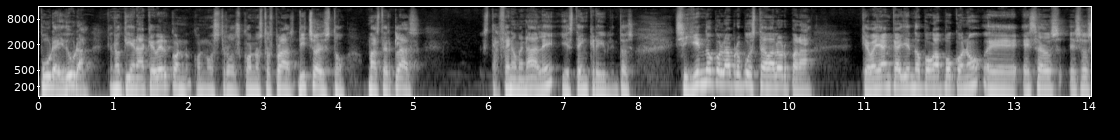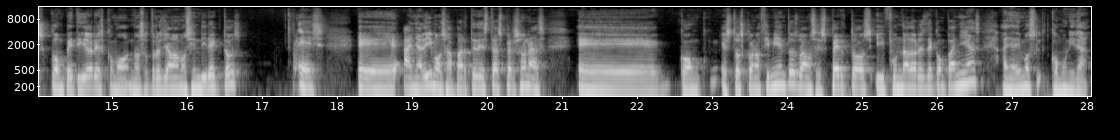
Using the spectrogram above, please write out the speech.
pura y dura, que no tiene nada que ver con, nuestros, con nuestros programas. Dicho esto, Masterclass está fenomenal ¿eh? y está increíble. Entonces, siguiendo con la propuesta de valor para que vayan cayendo poco a poco ¿no? Eh, esos, esos competidores, como nosotros llamamos indirectos, es eh, añadimos, aparte de estas personas con estos conocimientos, vamos, expertos y fundadores de compañías, añadimos comunidad.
